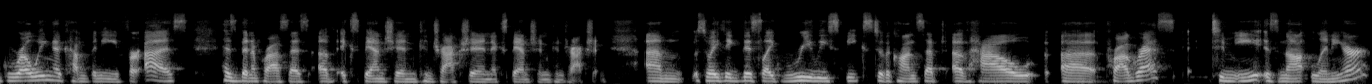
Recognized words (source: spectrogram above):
growing a company for us has been a process of expansion contraction expansion contraction. Um, so i think this like really speaks to the concept of how uh, progress to me is not linear.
